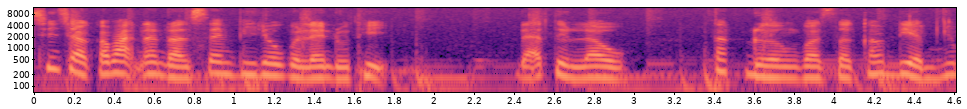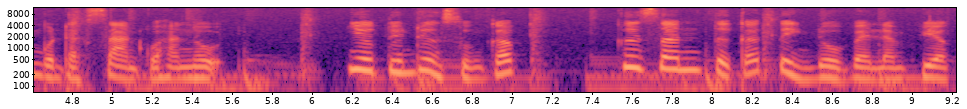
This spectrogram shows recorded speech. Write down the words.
Xin chào các bạn đang đón xem video của Lên Đô Thị. Đã từ lâu, tắc đường vào giờ cao điểm như một đặc sản của Hà Nội. Nhiều tuyến đường xuống cấp, cư dân từ các tỉnh đổ về làm việc,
